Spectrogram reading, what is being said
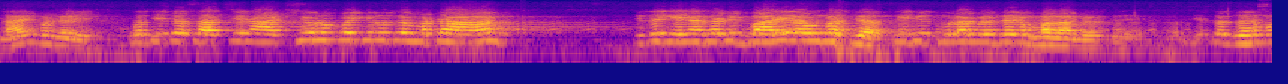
नाही मंडळी. पण तिथं सातशे ना आठशे रुपये किलोचं मटण तिथे घेण्यासाठी बारी लावून बसल्या. ती बी तुला मिळते का मला मिळते? तिथं धर्म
